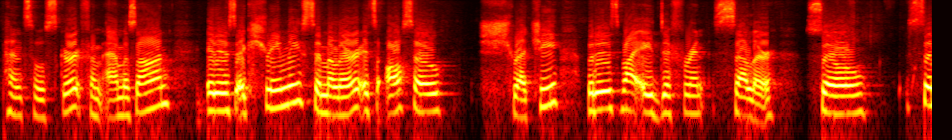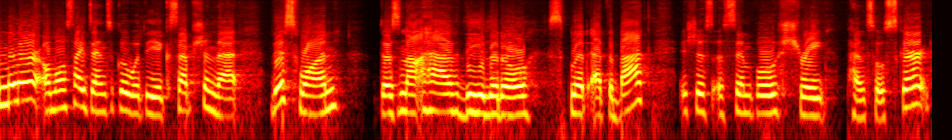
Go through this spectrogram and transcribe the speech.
pencil skirt from Amazon. It is extremely similar. It's also stretchy, but it is by a different seller. So similar, almost identical with the exception that this one does not have the little split at the back. It's just a simple straight pencil skirt.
